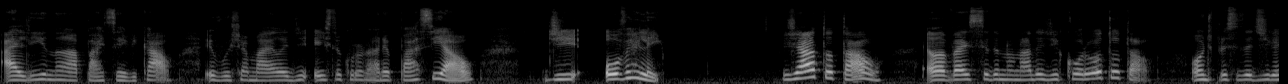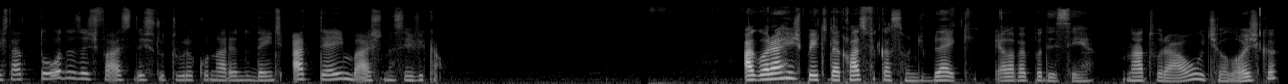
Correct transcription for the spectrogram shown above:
ali na parte cervical, eu vou chamar ela de extracoronária parcial de overlay. Já a total, ela vai ser denominada de coroa total, onde precisa desgastar todas as faces da estrutura coronária do dente até embaixo na cervical. Agora, a respeito da classificação de Black, ela vai poder ser natural, etiológica,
